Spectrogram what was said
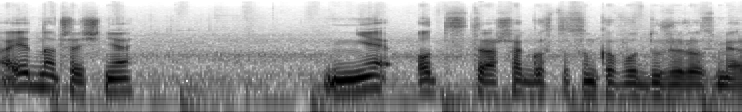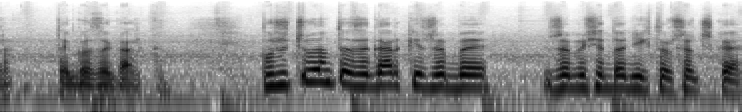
a jednocześnie nie odstrasza go stosunkowo duży rozmiar tego zegarka. Pożyczyłem te zegarki, żeby, żeby się do nich troszeczkę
